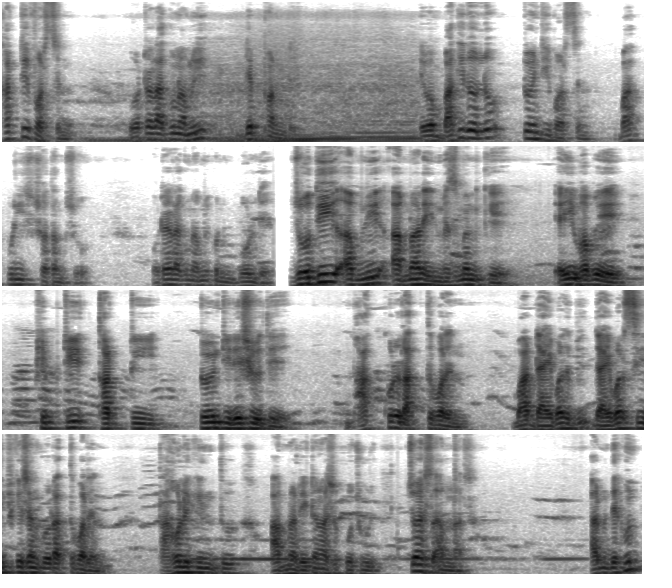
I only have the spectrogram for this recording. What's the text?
থার্টি পার্সেন্ট ওটা রাখুন আপনি ডেপ ফান্ডে এবং বাকি রইল টোয়েন্টি পার্সেন্ট বা কুড়ি শতাংশ, ওটা রাখুন আপনি কোন গোল্ডে যদি আপনি আপনার ইনভেস্টমেন্টকে এইভাবে ফিফটি থার্টি টোয়েন্টি রেশিওতে ভাগ করে রাখতে পারেন বা ডাইভার ডাইভার্সিফিকেশান করে রাখতে পারেন, তাহলে কিন্তু আপনার রিটার্ন আসে প্রচুর চয়েস আপনার। আপনি দেখুন,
